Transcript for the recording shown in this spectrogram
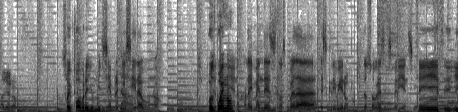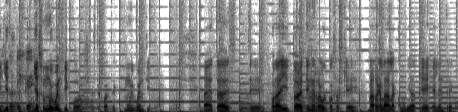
No, yo no. Soy pobre y humilde. Siempre No. quisiera uno. Pues Yo bueno, también. Ojalá y Méndez nos pueda escribir un poquito sobre esa experiencia. sí, sí, y, es, y es un muy buen tipo, este cuate, muy buen tipo. La neta, este, por ahí todavía tiene Raúl cosas que va a regalar a la comunidad que él entregó.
